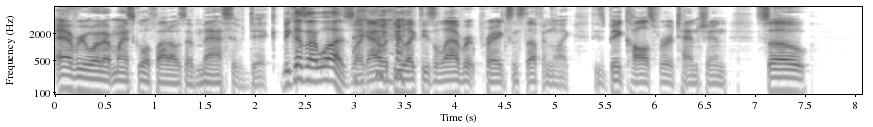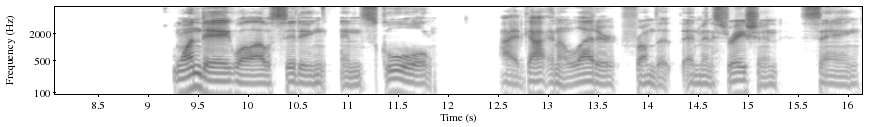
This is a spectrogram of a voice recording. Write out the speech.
everyone at my school thought I was a massive dick because I was. Like I would do like these elaborate pranks and stuff and like these big calls for attention. So one day while I was sitting in school, I had gotten a letter from the administration saying,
